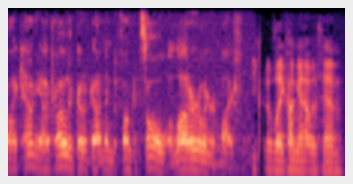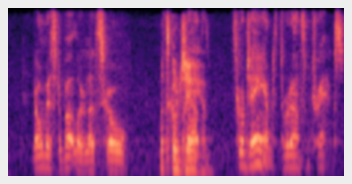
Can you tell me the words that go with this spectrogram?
my county, I probably could have gotten into funk and soul a lot earlier in life. You could have like hung out with him. Yo, Mr. Butler, let's go. Let's go throw down- jam. Let's go jam. Throw down some tracks.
